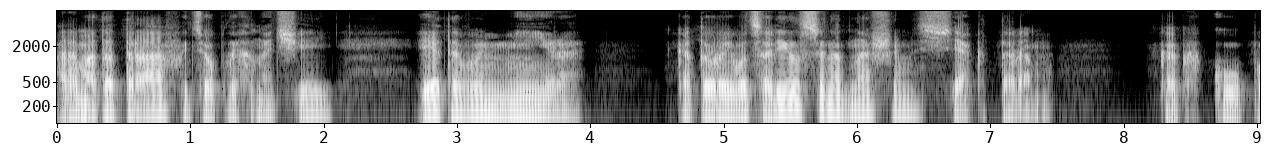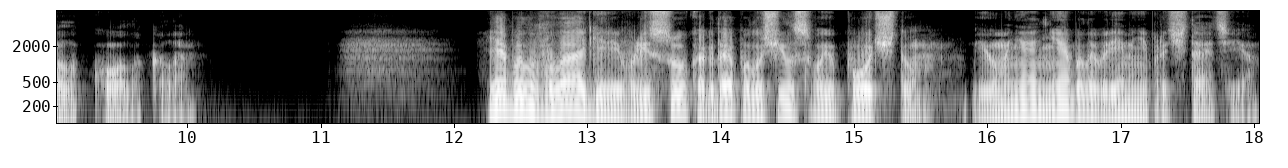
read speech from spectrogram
аромата трав и теплых ночей, этого мира, который воцарился над нашим сектором, как купол колокола. Я был в лагере в лесу, когда получил свою почту, и у меня не было времени прочитать ее.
